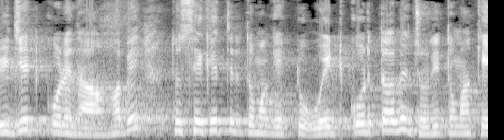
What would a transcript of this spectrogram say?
রিজেক্ট করে দেওয়া হবে। তো সেক্ষেত্রে তোমাকে একটু ওয়েট করতে হবে। যদি তোমাকে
